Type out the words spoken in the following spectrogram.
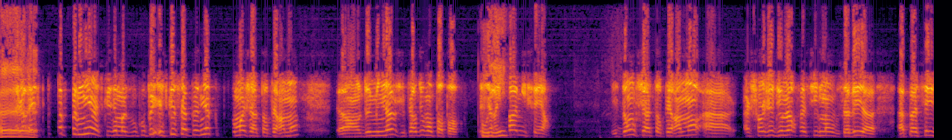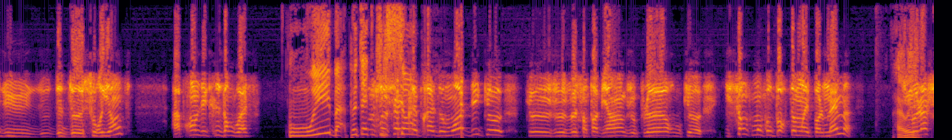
Euh, Alors, est-ce que ça peut venir, excusez-moi de vous couper, est-ce que ça peut venir, moi j'ai un tempérament, euh, en 2009 j'ai perdu mon papa, Oui. j'arrive pas à m'y faire. Et donc j'ai un tempérament à, à changer d'humeur facilement, vous savez, à, à passer du, de, de- de souriante à prendre des crises d'angoisse. oui, bah peut-être qu'il sent. très près de moi, dès que, que je me sens pas bien, que je pleure, ou que il sent que mon comportement est pas le même, Ah oui. me lâche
